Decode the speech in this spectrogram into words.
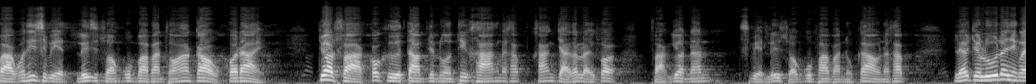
ฝากวันที่ 11 หรือ 12 กุมภาพันธ์ 259 ก็ได้ ยอดฝากก็คือตามจำนวนที่ค้างนะครับ ค้างจ่ายเท่าไหร่ก็ฝากยอดนั้น 11 หรือ 12 กุมภาพันธ์ 69 นะครับ แล้วจะรู้ได้อย่างไร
